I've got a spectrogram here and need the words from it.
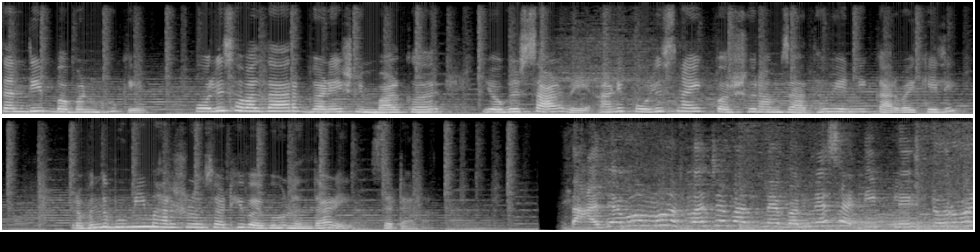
संदीप बबन घुके पोलीस हवालदार गणेश निंबाळकर योगेश साळवे आणि पोलीस नाईक परशुराम जाधव यांनी कारवाई केली. प्रबंधभूमी महाराष्ट्रासाठी वैभव नंदाळे सटाणा. ताज्या व महत्त्वाच्या बातम्या बघण्यासाठी प्ले स्टोअरवर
